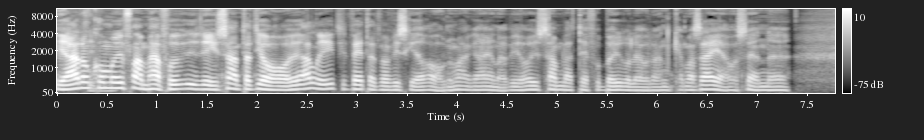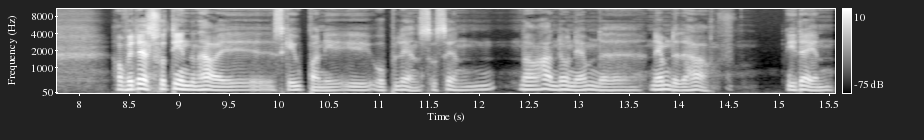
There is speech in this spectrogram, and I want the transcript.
Ja, de kommer ju fram här för det är ju sant att jag har ju aldrig riktigt vetat vad vi ska göra av de här grejerna. Vi har ju samlat det för byrålådan kan man säga och sen eh, har vi dels fått in den här i skopan i, i opulens och sen när han då nämnde, nämnde det här idén,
